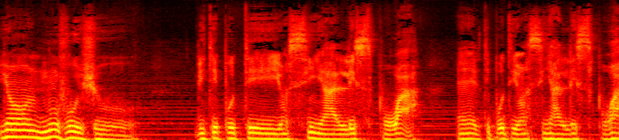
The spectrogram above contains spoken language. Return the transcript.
yon nouvo jou. Li te pote yon sinyal l'espoi. Li te pote yon sinyal l'espoi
